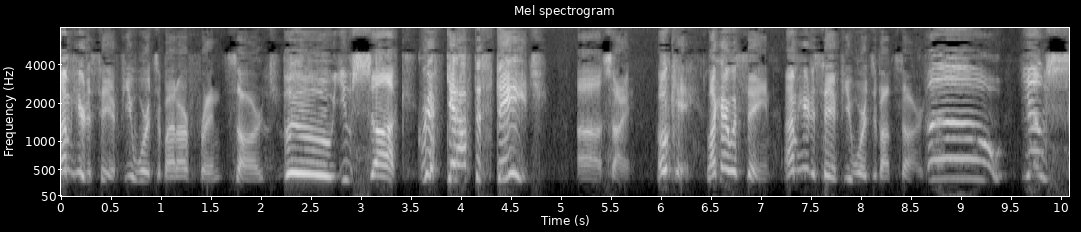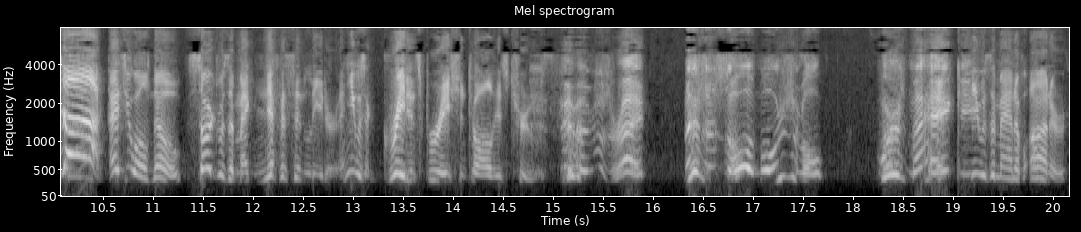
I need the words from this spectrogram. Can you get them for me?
I'm here to say a few words about our friend, Sarge. Boo, you suck. Grif, get off the stage! Uh, sorry. Okay, like I was saying, I'm here to say a few words about Sarge. Boo! You suck! As you all know, Sarge was a magnificent leader, and he was a great inspiration to all his troops. This is right. This is so emotional. Where's my hanky? He was a man of honor,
